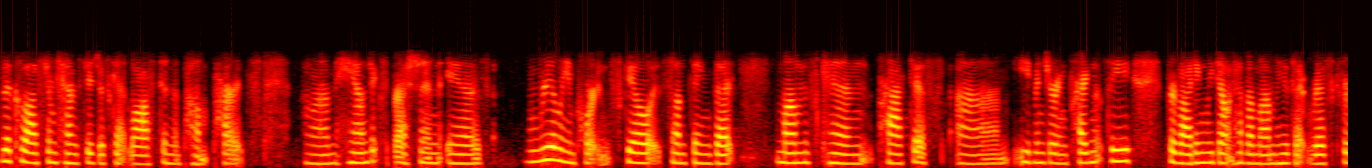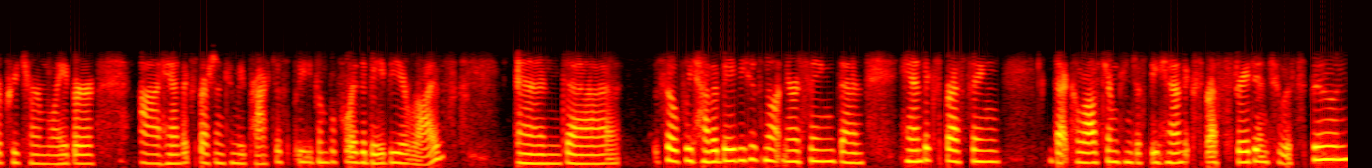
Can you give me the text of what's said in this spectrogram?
the colostrum tends to just get lost in the pump parts um, hand expression is really important skill it's something that moms can practice um, even during pregnancy, providing we don't have a mom who's at risk for preterm labor. Uh, hand expression can be practiced even before the baby arrives. And uh, so if we have a baby who's not nursing, then hand expressing that colostrum can just be hand expressed straight into a spoon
